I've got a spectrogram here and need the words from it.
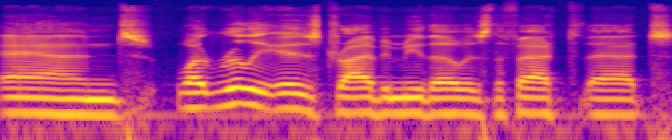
and what really is driving me though is the fact that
